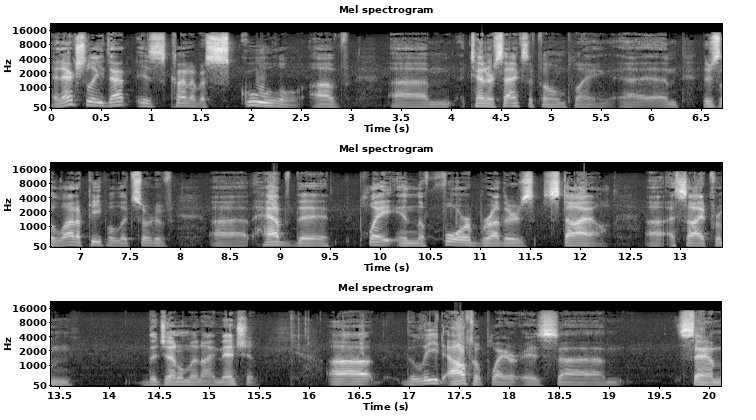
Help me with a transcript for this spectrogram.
And actually, that is kind of a school of um, tenor saxophone playing. Uh, um, there's a lot of people that sort of uh, have the play in the Four Brothers style, uh, aside from the gentleman I mentioned. The lead alto player is um, Sam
